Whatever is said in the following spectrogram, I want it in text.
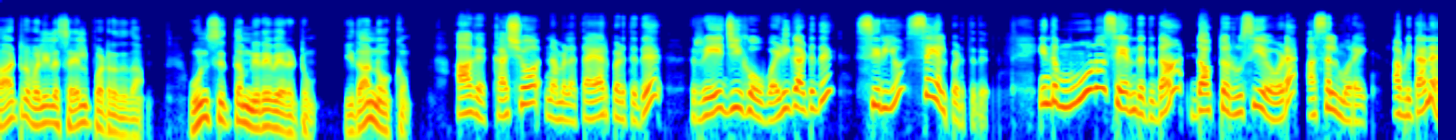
காற்று வழியில செயல்படுறது தான் உன் சித்தம் நிறைவேறட்டும். இதான் நோக்கம். ஆக கஷோ நம்மள தயார்படுத்துது ரேஜிஹோ வழிகாட்டுது சிரியோ செயல்படுத்துது. இந்த மூணும் சேர்ந்தது தான் டாக்டர் ருசியோட அசல் முறை. அப்படித்தானே?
